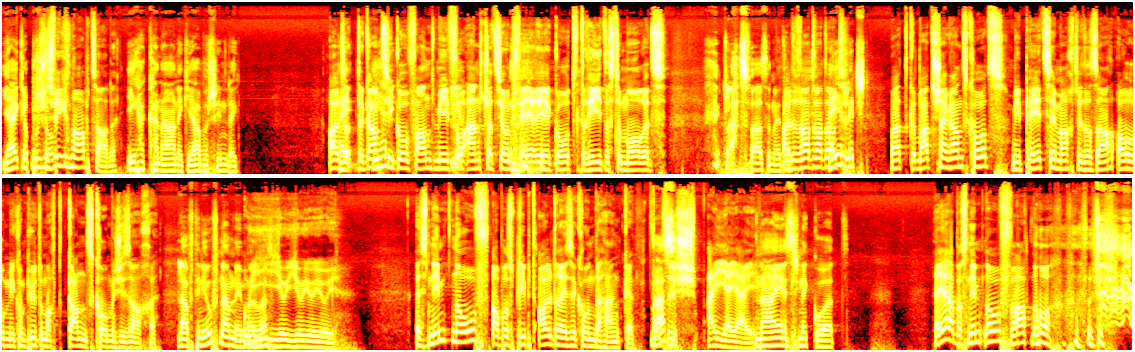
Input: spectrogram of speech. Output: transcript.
Ja, ich glaube Musst du es wirklich noch abzahlen? Ich habe keine Ahnung, ja, wahrscheinlich. Also, Hey, der ganze GoFundMe von Endstation Ferien geht rein, dass der Moritz. Glasfaser nicht. Also, warte, warte, hey, warte. letzt- Warte, warte schnell ganz kurz. Mein PC macht wieder Sachen. Oh, mein Computer macht ganz komische Sachen. läuft deine Aufnahme nicht mehr, oder was? Uiuiuiui. Es nimmt noch auf, aber es bleibt alle drei Sekunden hängen. Das Was? ist. Eieiei. Nein, es ist nicht gut. Ja, ja, aber es nimmt noch auf. Warte noch.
